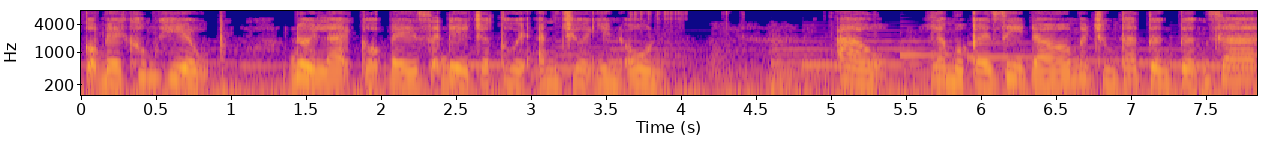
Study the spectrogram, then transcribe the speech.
cậu bé không hiểu. Đổi lại cậu bé sẽ để cho tôi ăn chơi yên ổn. Ảo là một cái gì đó mà chúng ta tưởng tượng ra,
